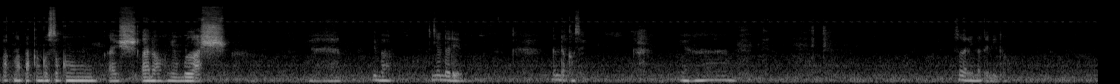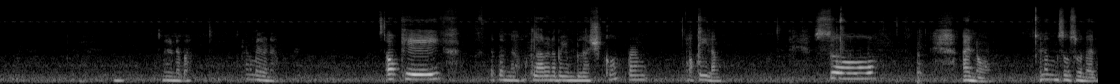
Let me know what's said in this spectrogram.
Pak na pak ang gusto kong, eyes, ano, yung blush. Yan, diba? Ganda din. Ganda kasi. Yan. Sorry natin dito. Meron na ba? Parang meron na. Okay. Ito na, klaro na ba yung blush ko? Parang okay lang. So, ano, anong susunod?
